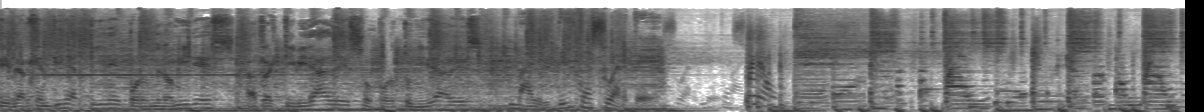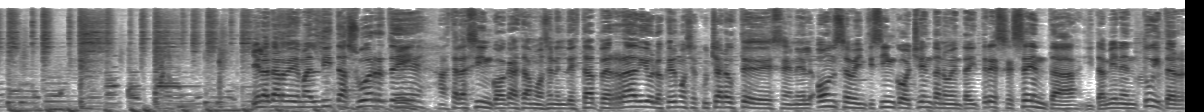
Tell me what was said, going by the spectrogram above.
que la Argentina tiene, por donde lo mires, atractividades, oportunidades. Maldita suerte. Y en la tarde de maldita suerte, hasta las 5 acá estamos en el Destape Radio. Los queremos escuchar a ustedes en el 11 25 80 93 60 y también en Twitter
